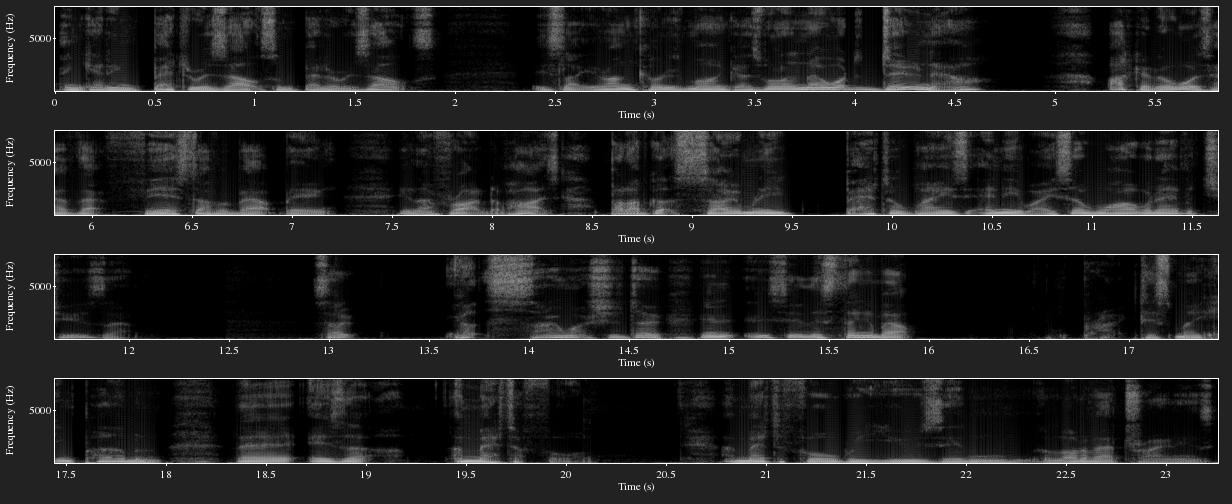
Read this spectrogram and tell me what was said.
and getting better results and better results, it's like your unconscious mind goes, well, I know what to do now. I could always have that fear stuff about being, you know, frightened of heights, but I've got so many better ways anyway, so why would I ever choose that? So you've got so much to do. You, see, this thing about practice making permanent. There is a, a metaphor, a metaphor we use in a lot of our trainings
